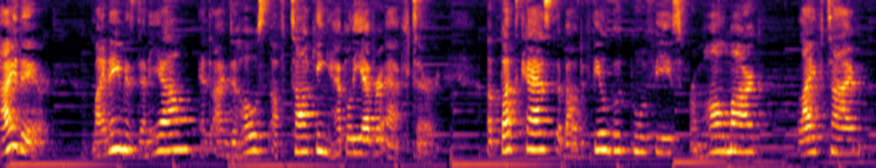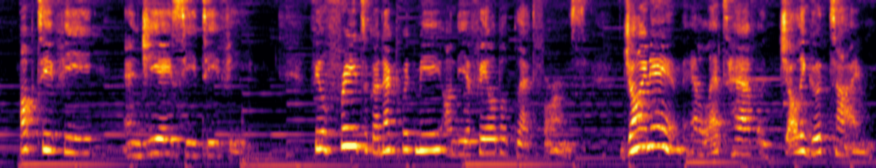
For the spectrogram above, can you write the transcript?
Hi there. My name is Danielle, and I'm the host of Talking Happily Ever After, a podcast about the feel good movies from Hallmark, Lifetime, UPtv, and GAC TV. Feel free to connect with me on the available platforms. Join in and let's have a jolly good time.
